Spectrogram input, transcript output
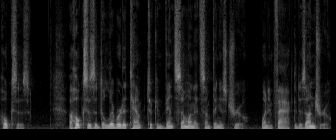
Hoaxes. A hoax is a deliberate attempt to convince someone that something is true, when in fact it is untrue.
